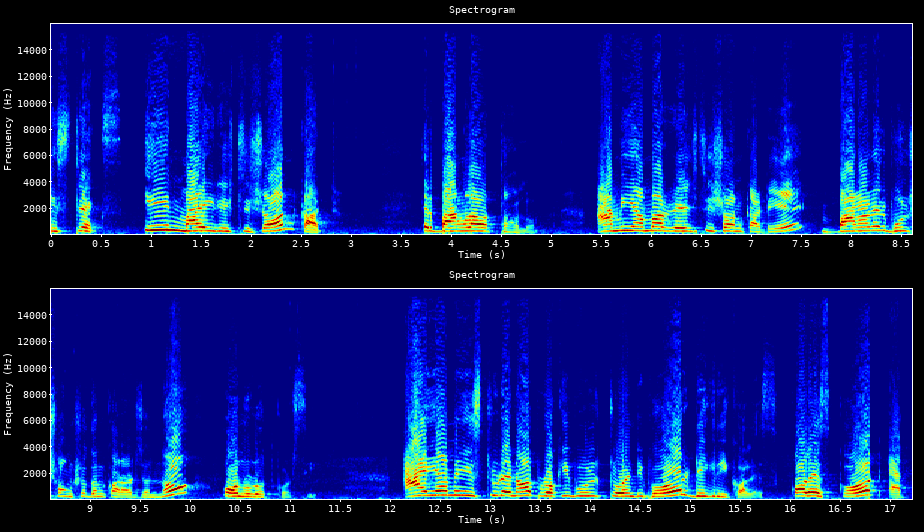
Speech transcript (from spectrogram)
mistakes in my registration card এর বাংলা অর্থ হলো, আমি আমার রেজিস্ট্রেশন কার্ডে বানানের ভুল সংশোধন করার জন্য অনুরোধ করছি। I am a student of Rakibul twenty four degree college college code এত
